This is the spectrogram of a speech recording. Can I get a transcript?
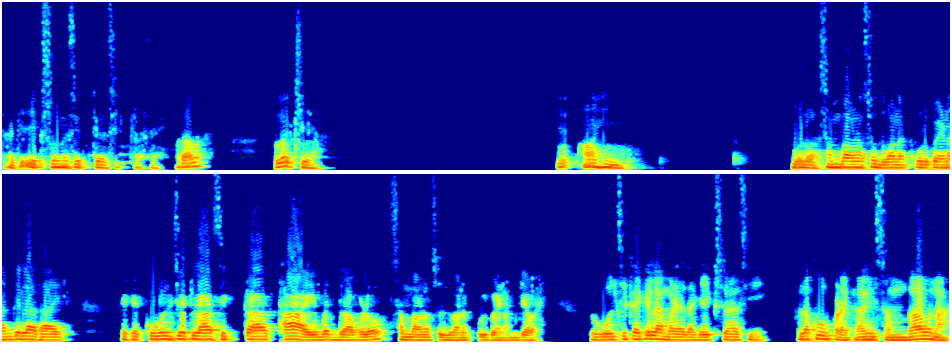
કારણ કે એકસો ને સિત્તેર સિક્કા છે, બરાબર? લખીએ. કે અહીં, બોલો, સંભાવના શોધવાના કુલ પરિણામ કેટલા થાય? કે કુલ જેટલા સિક્કા થાય એ બધો આપણો સંભાવના શોધવાના કુલ પરિણામ કહેવાય. તો કુલ સિક્કા કેટલા મળ્યા હતા કે એકસો એંસી લખવું પડે કે અહીં સંભાવના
